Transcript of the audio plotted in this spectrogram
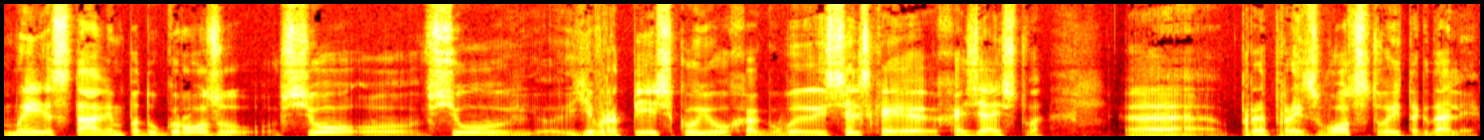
мы ставим под угрозу всю, всю европейскую как бы, сельское хозяйство, э, производство и так далее.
